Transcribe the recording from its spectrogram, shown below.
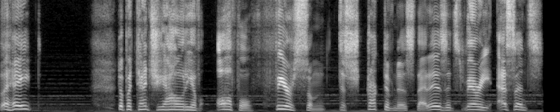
the hate, the potentiality of awful, fearsome destructiveness that is its very essence.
